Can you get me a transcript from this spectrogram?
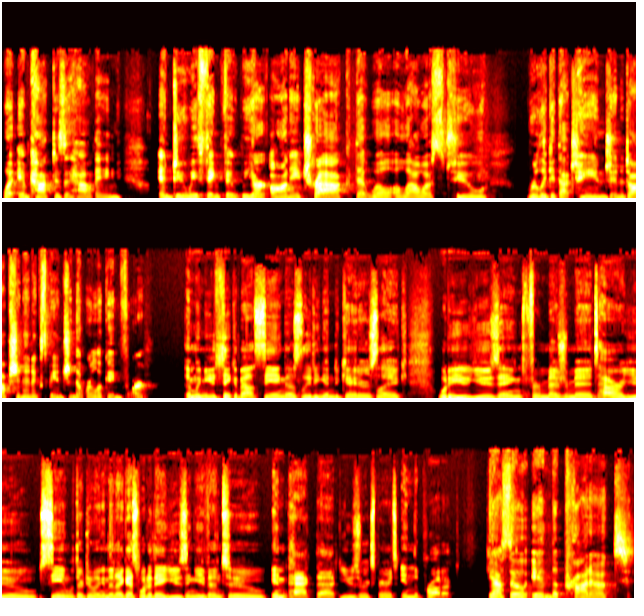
What impact is it having? And do we think that we are on a track that will allow us to really get that change in adoption and expansion that we're looking for? And when you think about seeing those leading indicators, like what are you using for measurement? How are you seeing what they're doing? And then I guess what are they using even to impact that user experience in the product? Yeah. So in the product,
